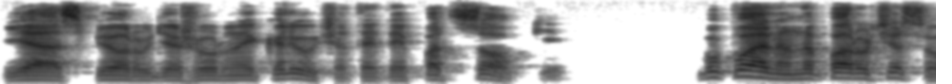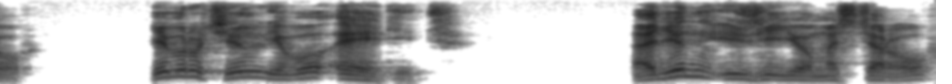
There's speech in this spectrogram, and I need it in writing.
я спер у дежурной ключ от этой подсобки, буквально на пару часов, и вручил его Эдит. Один из ее мастеров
